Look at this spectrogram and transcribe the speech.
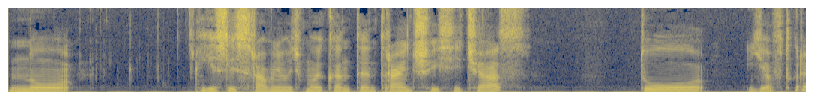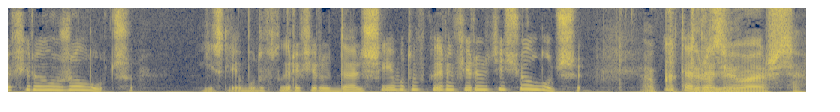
но если сравнивать мой контент раньше и сейчас, то я фотографирую уже лучше. Если я буду фотографировать дальше, я буду фотографировать еще лучше. А как ты далее. развиваешься?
